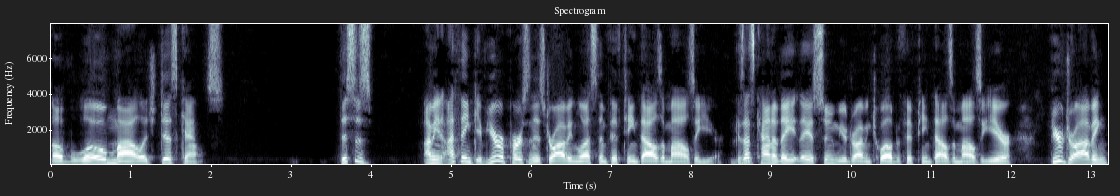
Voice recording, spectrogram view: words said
of low mileage discounts. This is, I mean, I think if you're a person that's driving less than 15,000 miles a year, because mm-hmm. that's kind of, they, they assume you're driving 12 to 15,000 miles a year. If you're driving,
